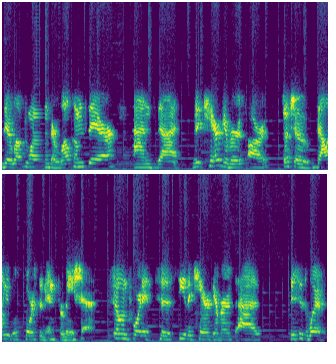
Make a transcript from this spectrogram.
their loved ones are welcomed there and that the caregivers are such a valuable source of information. So important to see the caregivers as this is what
